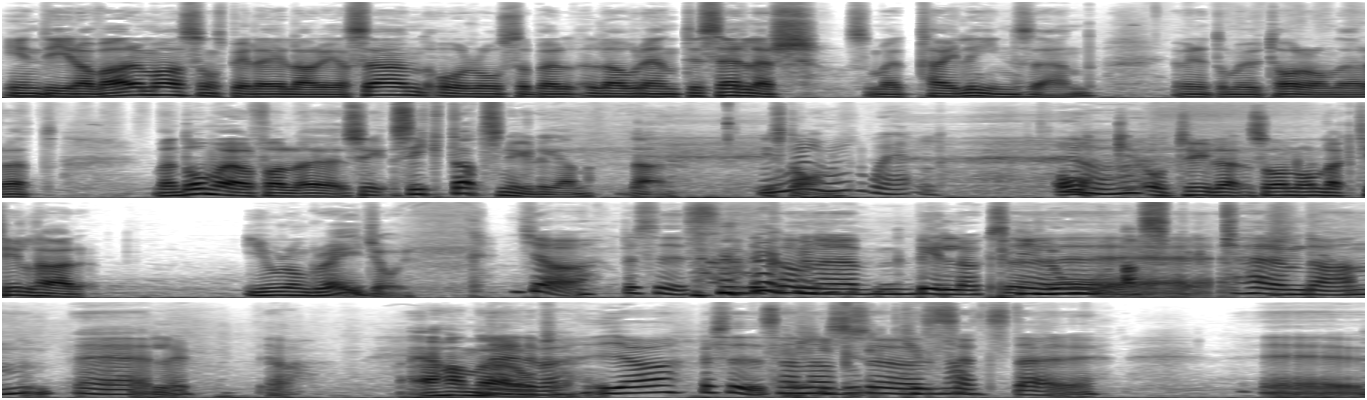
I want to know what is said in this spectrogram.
Indira Varma som spelar Ilaria Sand och Rosabel Laurenti Sellers som är Tylin Sand. Jag vet inte om jag uttalar dem där rätt. Men de har i alla fall eh, si- siktats nyligen där i stan. Well, well, well. Ja. Och, och tydligen så har någon lagt till här Euron Greyjoy. Ja, precis. Det kom några bilder också eh, häromdagen. Eh, eller ja, Är han där det också? Ja, precis. Han har också setts där. Eh,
